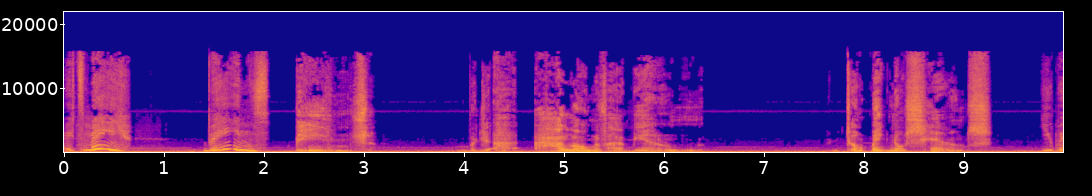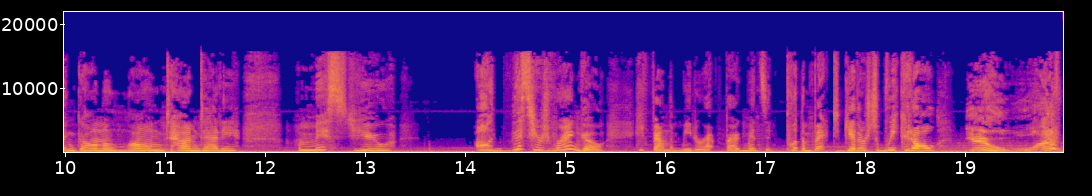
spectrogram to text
It's me. Beans. Beans? But how long have I been? Don't make no sense. You've been gone a long time, Daddy. I missed you. Oh, this here's Rango. He found the meteorite fragments and put them back together so we could all. You what?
